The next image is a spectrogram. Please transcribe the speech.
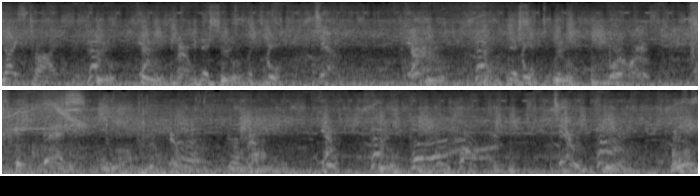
Nice try. This should do it. This should do it. Eat this! Quit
